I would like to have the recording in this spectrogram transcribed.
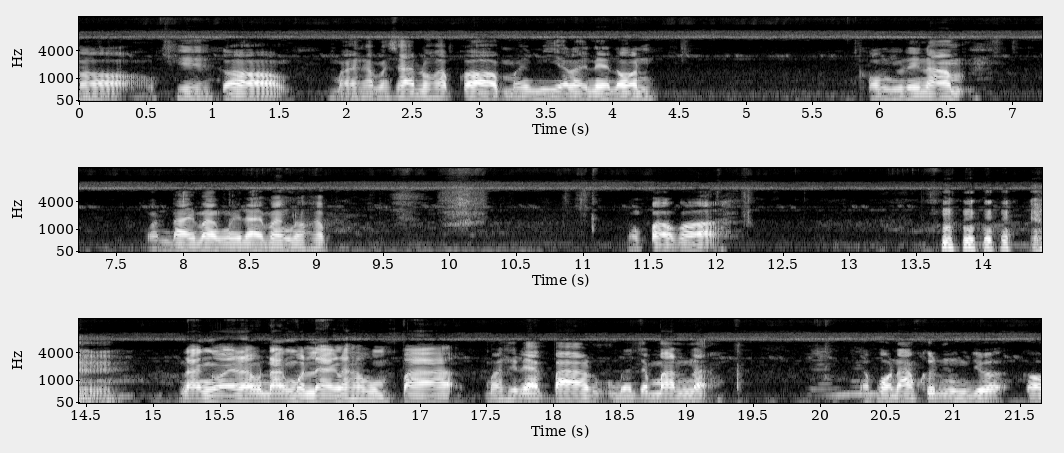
ก็โอเคก็หมายธรรมชาตินะครับ ก็ไม่มีอะไรแน่นอน ของอยู่ในน้ำวันได้บ้างไม่ได้บ้างนะครับ น้องเปาก็ นั่งหน่อยแล้วนั่งหมดแรงแล้วครับผมปลามาทีแรกปลาเหมือนจะมันอะแต่พอน้ำขึ้นเยอะก็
